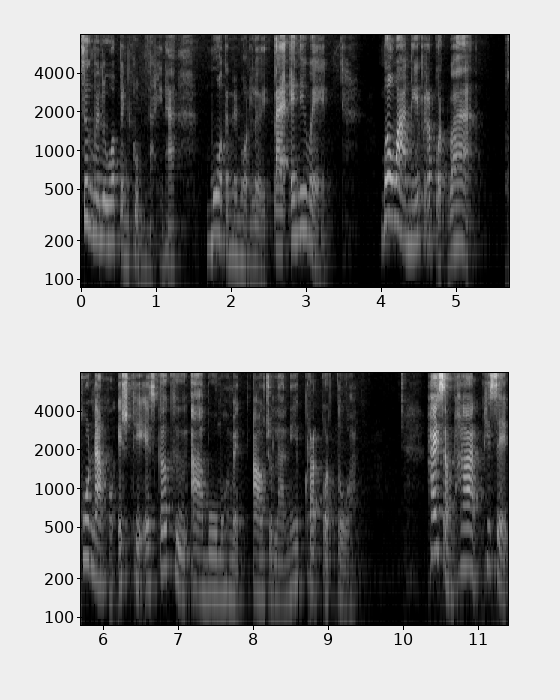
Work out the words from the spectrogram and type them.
ซึ่งไม่รู้ว่าเป็นกลุ่มไหนนะมั่วกันไปหมดเลย แต่ anyway เมื่อวานนี้ปรากฏว่า ผู้นำของ HTS ก็คืออาบูโมฮัมเหม็ดอัลจุลานีปรากฏตัว ให้สัมภาษณ์พิเศษ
